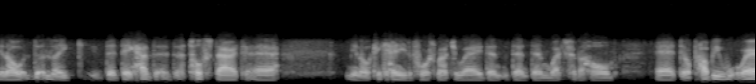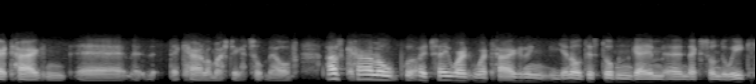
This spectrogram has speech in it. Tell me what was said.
you know, like they, they had a, tough start. Uh, you know, Kilkenny the first match away, then then then Wexford at home. Uh, they'll probably were targeting uh, the Carlow match to get something out of. As Carlow, I'd say we're we're targeting you know this Dublin game uh, next Sunday week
